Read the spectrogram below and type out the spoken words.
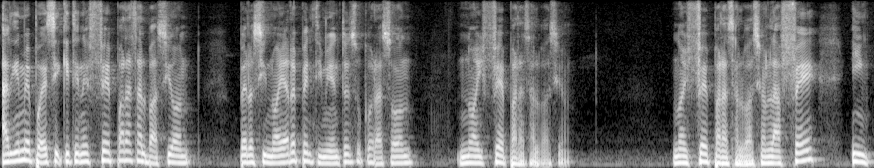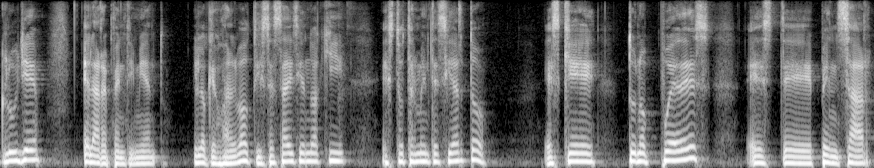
Alguien me puede decir que tiene fe para salvación, pero si no hay arrepentimiento en su corazón, no hay fe para salvación. No hay fe para salvación. La fe incluye el arrepentimiento. Y lo que Juan el Bautista está diciendo aquí es totalmente cierto. Es que tú no puedes este, pensar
